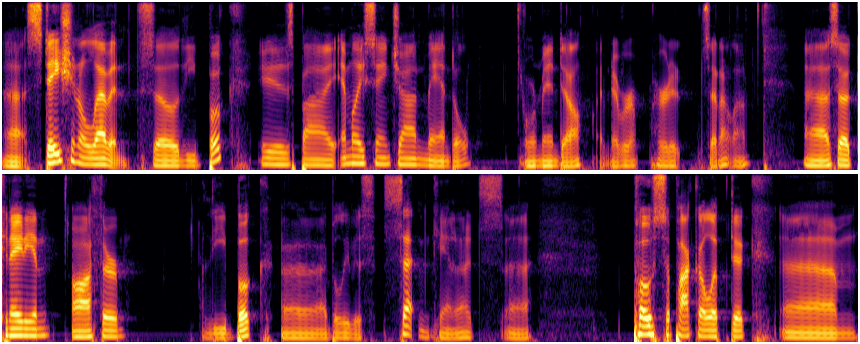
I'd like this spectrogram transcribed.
Uh, Station 11. So the book is by Emily St. John Mandel, or Mandel. I've never heard it said out loud. Uh, so, Canadian author. The book, uh, I believe, is set in Canada. It's uh, post-apocalyptic. Um,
